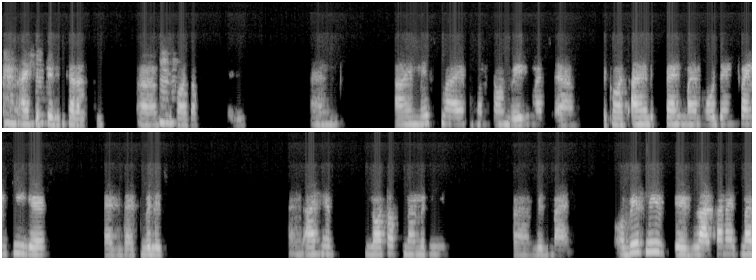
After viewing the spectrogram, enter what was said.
I shifted in Karachi uh, Mhm. because of studies. and I miss my hometown very much uh, because I have spent my more than 20 years at that village and I have lot of memories uh, with my obviously uh, लारकाना is my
